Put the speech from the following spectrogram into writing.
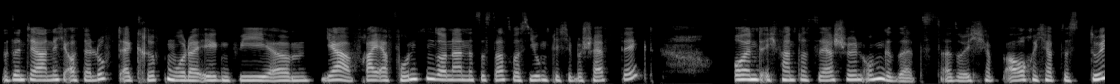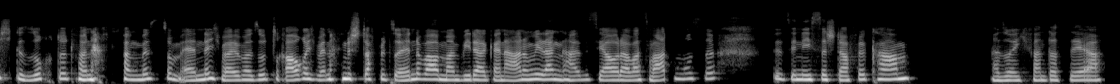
sind ja nicht aus der Luft ergriffen oder irgendwie ähm, ja frei erfunden, sondern es ist das, was Jugendliche beschäftigt. Und ich fand das sehr schön umgesetzt. Also ich habe auch, ich habe das durchgesuchtet von Anfang bis zum Ende. Ich war immer so traurig, wenn eine Staffel zu Ende war und man wieder, keine Ahnung wie lange, ein halbes Jahr oder was warten musste, bis die nächste Staffel kam. Also ich fand das sehr,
